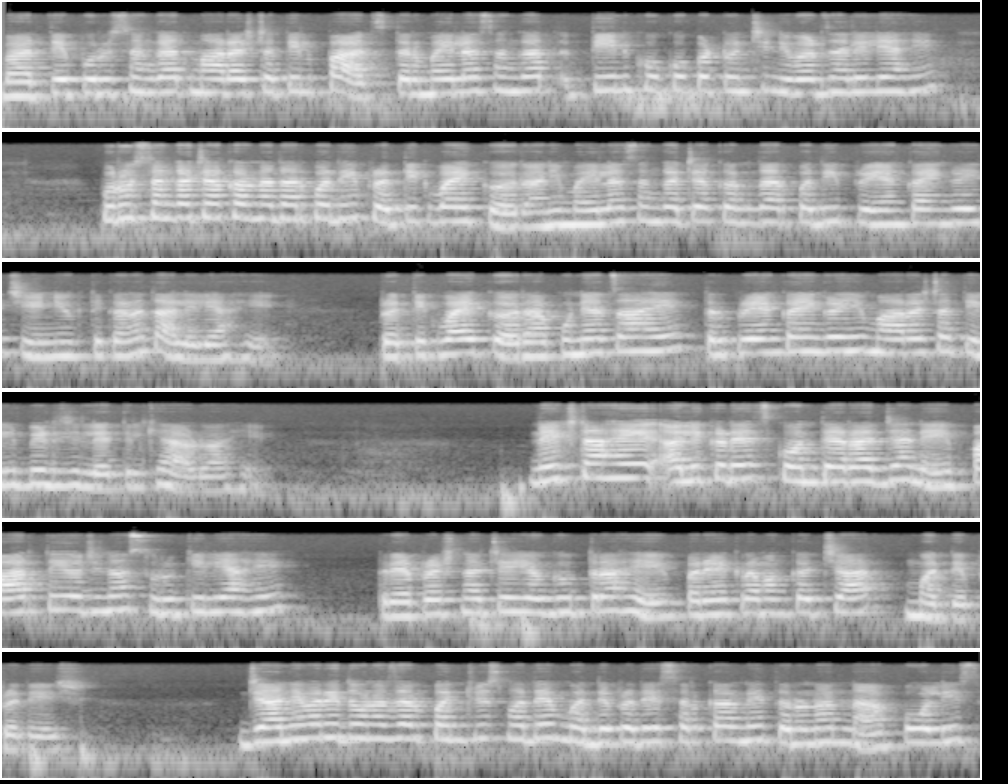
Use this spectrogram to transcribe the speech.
भारतीय पुरुष संघात महाराष्ट्रातील पाच तर महिला संघात तीन खोखोपटूंची निवड झालेली आहे. पुरुष संघाच्या कर्णधारपदी प्रतीक वायकर आणि महिला संघाच्या कर्णधारपदी प्रियंका इंगळेची नियुक्ती करण्यात आलेली आहे. प्रतीक वायकर हा पुण्याचा आहे तर प्रियंका इंगळे ही महाराष्ट्रातील बीड जिल्ह्यातील खेळाडू आहे. नेक्स्ट आहे अलीकडेच कोणत्या राज्याने पार्थ योजना सुरू केली आहे? तर या प्रश्नाचे योग्य उत्तर आहे पर्याय क्रमांक चार मध्य प्रदेश. जानेवारी दोन हजार पंचवीसमध्ये मध्य प्रदेश सरकारने तरुणांना पोलीस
